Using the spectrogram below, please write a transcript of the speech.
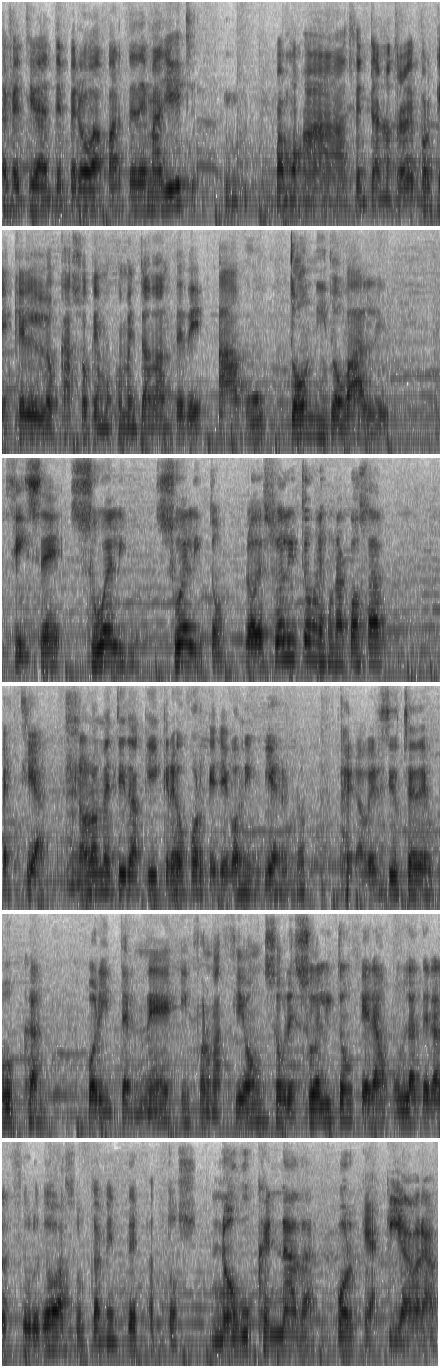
Efectivamente, pero aparte de Majid, vamos a centrarnos otra vez porque es que los casos que hemos comentado antes de Abu, Tony Dovale, Cise, Suelito, lo de Suelito es una cosa bestial. No lo he metido aquí creo porque llegó en invierno, pero a ver si ustedes buscan por internet información sobre Sueliton, que era un lateral zurdo absolutamente espantoso. No busquen nada porque aquí habrá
